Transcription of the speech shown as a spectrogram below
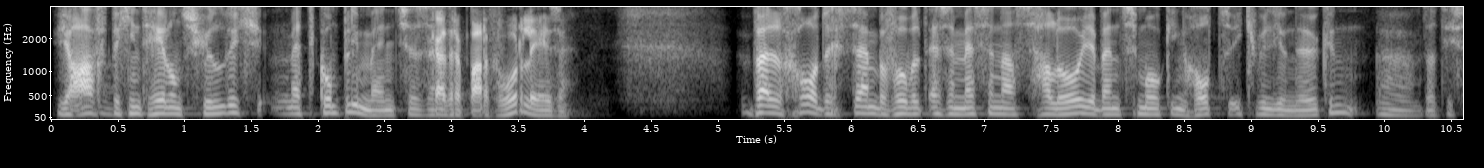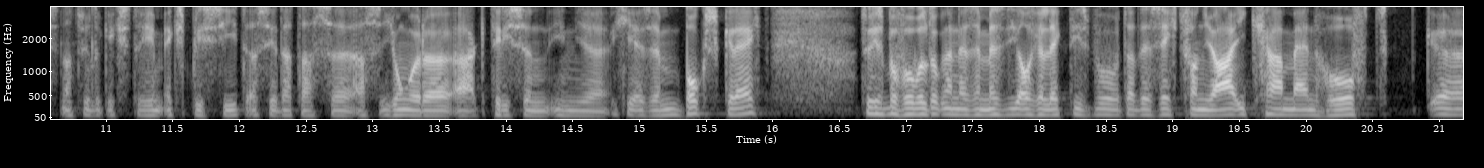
Ja, het begint heel onschuldig met complimentjes. Ik ga er een paar voorlezen. Wel, goh, er zijn bijvoorbeeld sms'en als hallo, je bent smoking hot, ik wil je neuken. Uh, dat is natuurlijk extreem expliciet als je dat als, uh, als jongere actrice in je gsm-box krijgt. Er is bijvoorbeeld ook een sms die al gelekt is, dat hij zegt van ja, ik ga mijn hoofd uh,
